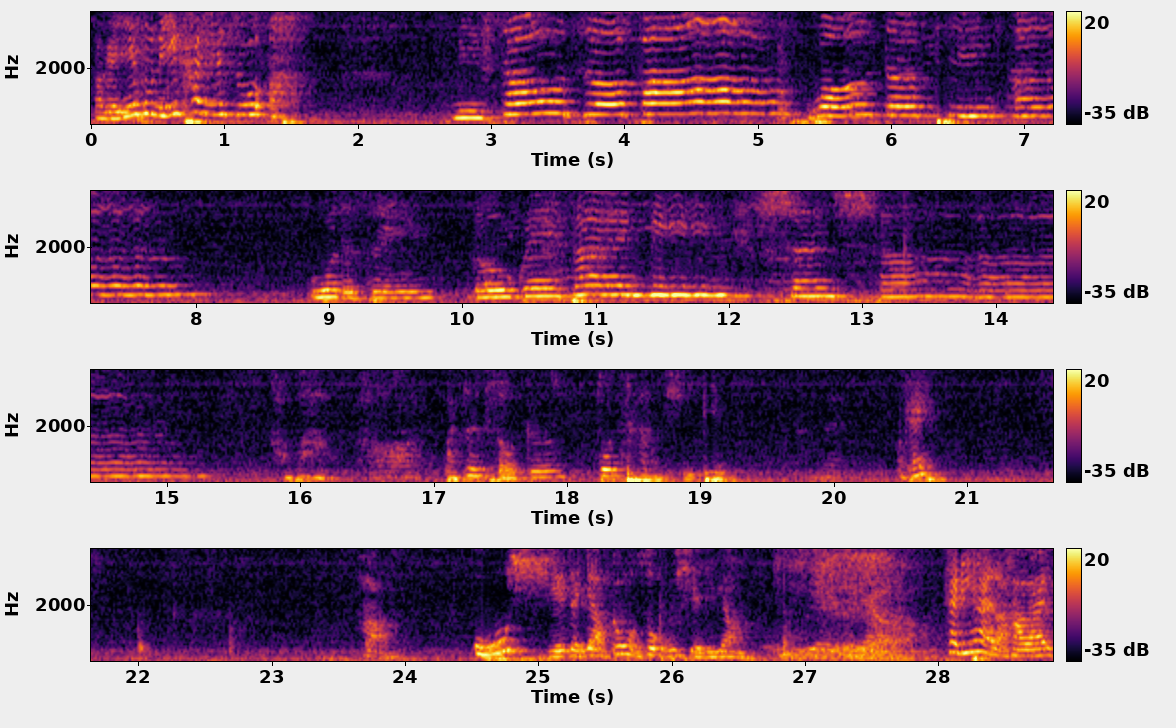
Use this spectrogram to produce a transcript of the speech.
OK，耶稣，你一看耶稣啊，你守着放我的平安，我的罪都归在你身上，这首歌多唱几遍。OK，好，无邪的药，跟我说无邪的药。无邪的药。太厉害了，好来，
